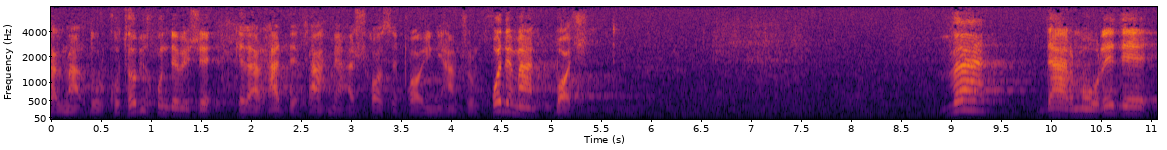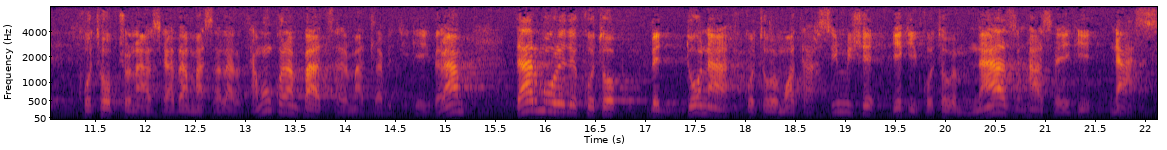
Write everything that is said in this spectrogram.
المقدور کتبی خونده بشه که در حد فهم اشخاص پایینی همچون خود من باشه. و در مورد کتب چون ارز کردم مسئله رو تموم کنم بعد سر مطلب دیگه ای برم. در مورد کتب به دو نحو کتب ما تقسیم میشه یکی کتب نظم هست و یکی نصر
